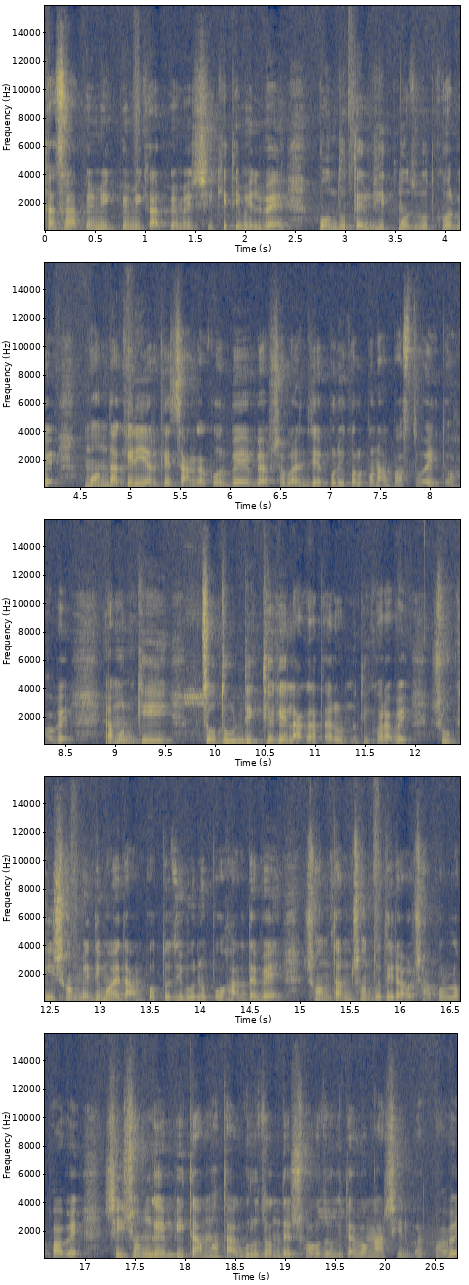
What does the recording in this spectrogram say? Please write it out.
তাছাড়া প্রেমিক, প্রেমিকার প্রেমের স্বীকৃতি মিলবে, বন্ধুত্বের ভিত মজবুত করবে, মন্দা কেরিয়ারকে চাঙ্গা করবে, ব্যবসা বাণিজ্যের পরিকল্পনা বাস্তবায়িত হবে। এমনকি চতুর্দিক থেকে লাগাতার উন্নতি করাবে। সুখী, সমৃদ্ধিময় দাম্পত্য জীবন উপহার দেবে, সন্তান সন্ততিরাও সাফল্য পাবে। সেই সঙ্গে পিতা মাতা গুরুজনদের সহযোগিতা এবং আশীর্বাদ পাবে।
